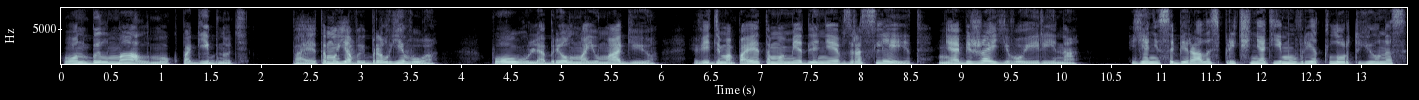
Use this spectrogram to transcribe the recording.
Он был мал, мог погибнуть. Поэтому я выбрал его. Поуль обрел мою магию. Видимо, поэтому медленнее взрослеет. Не обижай его, Ирина. Я не собиралась причинять ему вред, лорд Юнос.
